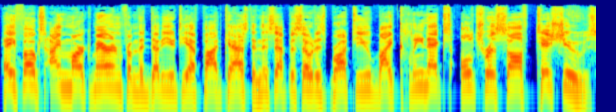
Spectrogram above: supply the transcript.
Hey, folks, I'm Marc Maron from the WTF Podcast, and this episode is brought to you by Kleenex Ultra Soft Tissues,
